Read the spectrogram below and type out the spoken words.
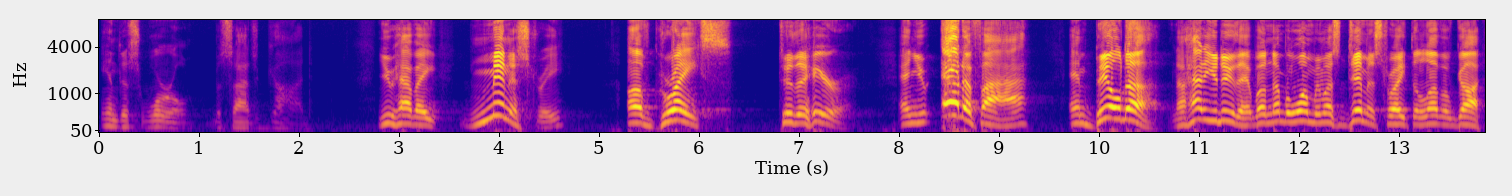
in this world besides God. You have a ministry of grace to the hearer, and you edify and build up. Now, how do you do that? Well, number one, we must demonstrate the love of God.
